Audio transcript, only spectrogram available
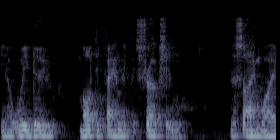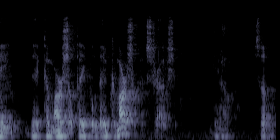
you know we do multifamily construction the same way that commercial people do commercial construction, you know. So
